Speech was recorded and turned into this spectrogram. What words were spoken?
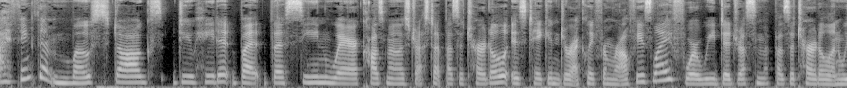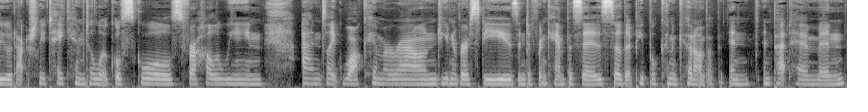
I think that most dogs do hate it, but the scene where Cosmo is dressed up as a turtle is taken directly from Ralphie's life, where we did dress him up as a turtle and we would actually take him to local schools for Halloween and like walk him around universities and different campuses so that people can come up and, and pet him and,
